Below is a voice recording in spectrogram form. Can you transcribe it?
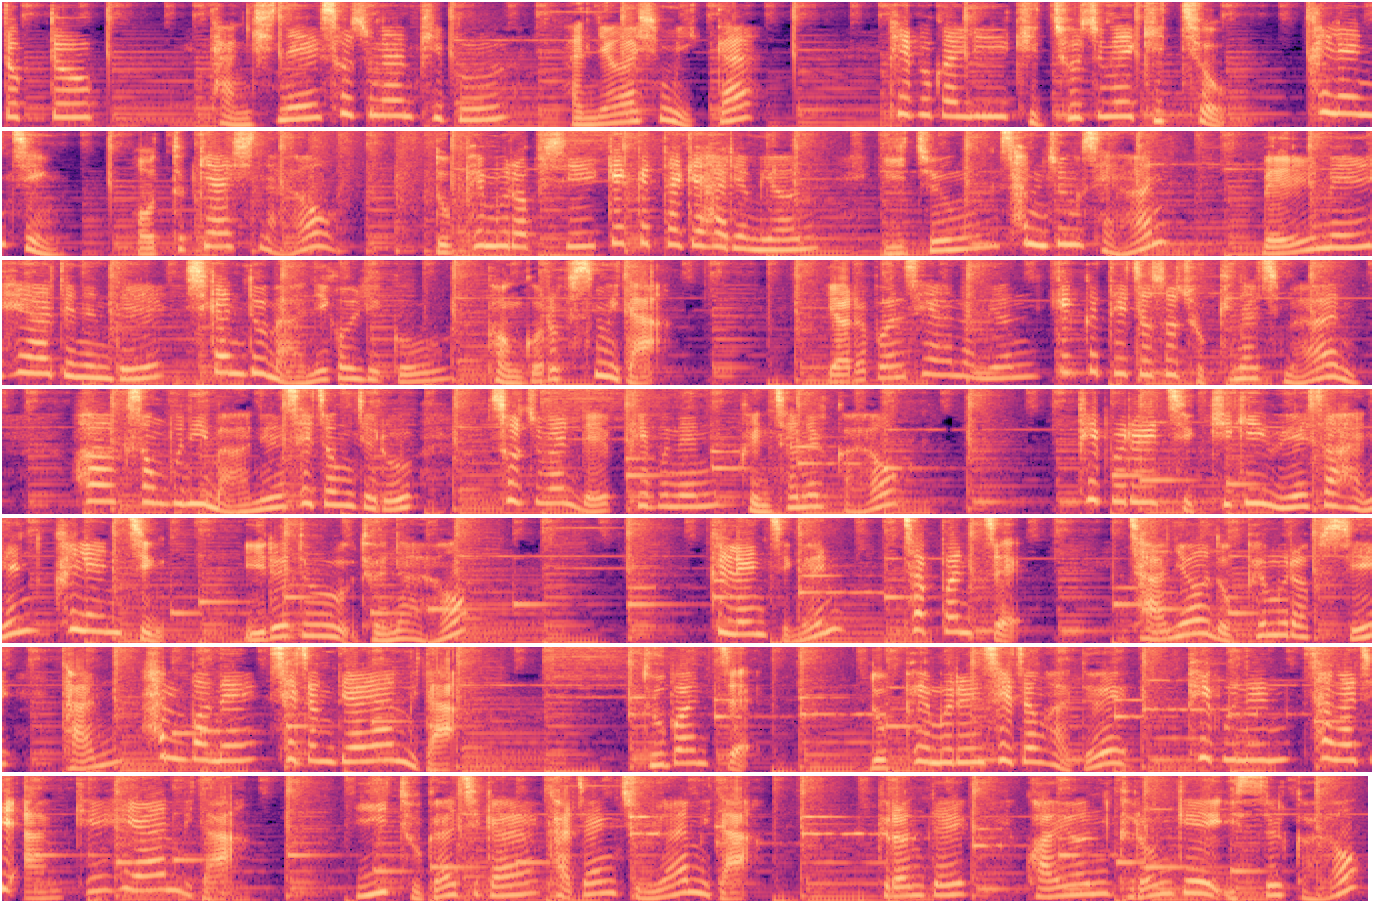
똑똑 당신의 소중한 피부 안녕하십니까? 피부관리 기초 중의 기초 클렌징 어떻게 하시나요? 노폐물 없이 깨끗하게 하려면 2중, 3중 세안 매일매일 해야 되는데 시간도 많이 걸리고 번거롭습니다. 여러 번 세안하면 깨끗해져서 좋긴 하지만 화학 성분이 많은 세정제로 소중한 내 피부는 괜찮을까요? 피부를 지키기 위해서 하는 클렌징 이래도 되나요? 클렌징은 첫 번째, 잔여 노폐물 없이 단 한 번에 세정되어야 합니다. 두 번째, 노폐물은 세정하되 피부는 상하지 않게 해야 합니다. 이 두 가지가 가장 중요합니다. 그런데 과연 그런 게 있을까요?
